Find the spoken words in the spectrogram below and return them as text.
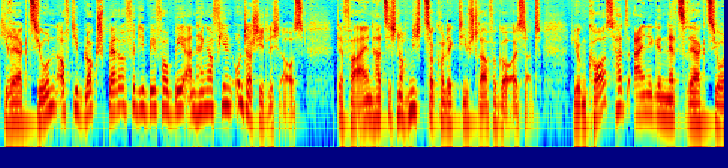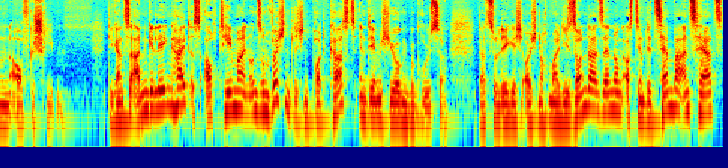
Die Reaktionen auf die Blocksperre für die BVB-Anhänger fielen unterschiedlich aus. Der Verein hat sich noch nicht zur Kollektivstrafe geäußert. Jürgen Kors hat einige Netzreaktionen aufgeschrieben. Die ganze Angelegenheit ist auch Thema in unserem wöchentlichen Podcast, in dem ich Jürgen begrüße. Dazu lege ich euch nochmal die Sondersendung aus dem Dezember ans Herz.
